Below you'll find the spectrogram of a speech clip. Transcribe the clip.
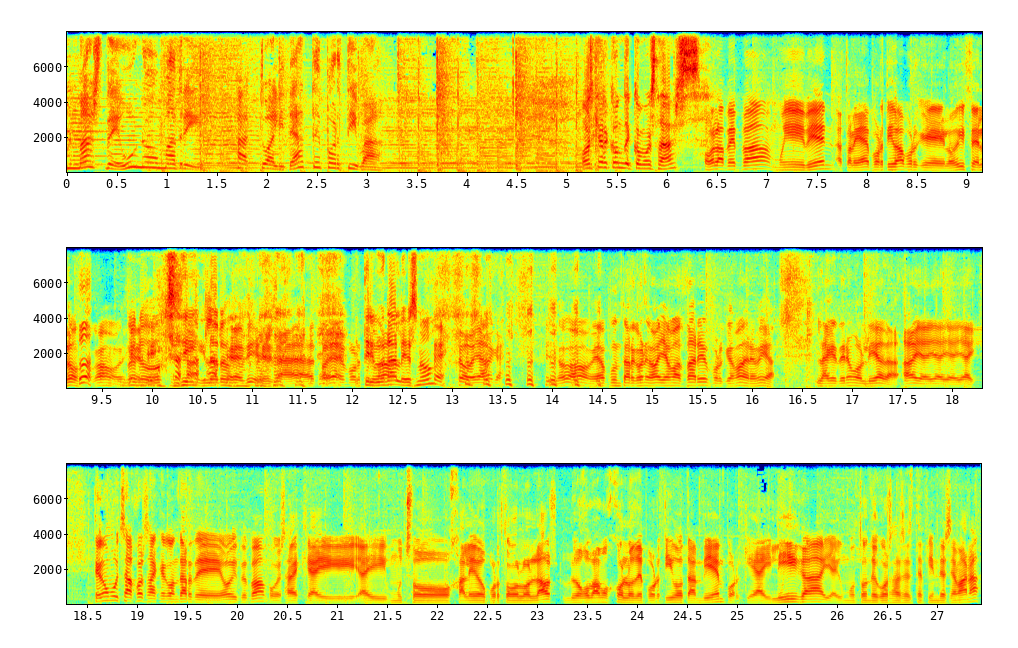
Más de uno Madrid. Actualidad deportiva. Oscar Conde, ¿cómo estás? Hola Pepa, muy bien. Actualidad deportiva porque lo dice el Vamos, bueno, sí, claro. Tribunales, ¿no? me voy a apuntar con Eva Yamazares porque, madre mía, la que tenemos liada. Ay, ay, ay, ay, ay. Tengo muchas cosas que contarte hoy, Pepa, porque sabes que hay, hay mucho jaleo por todos los lados. Luego vamos con lo deportivo también, porque hay liga y hay un montón de cosas este fin de semana.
